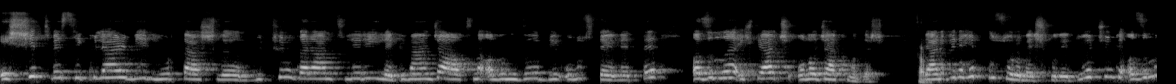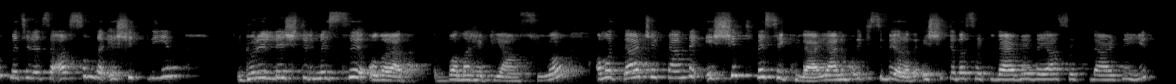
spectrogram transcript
eşit ve seküler bir yurttaşlığın bütün garantileriyle güvence altına alındığı bir ulus devlette azınlığa ihtiyaç olacak mıdır? Tamam. Yani beni hep bu soru meşgul ediyor. Çünkü azınlık meselesi aslında eşitliğin görelileştirmesi olarak bana hep yansıyor. Ama gerçekten de eşit ve seküler yani bu ikisi bir arada eşit ya da seküler ve veya seküler değil.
